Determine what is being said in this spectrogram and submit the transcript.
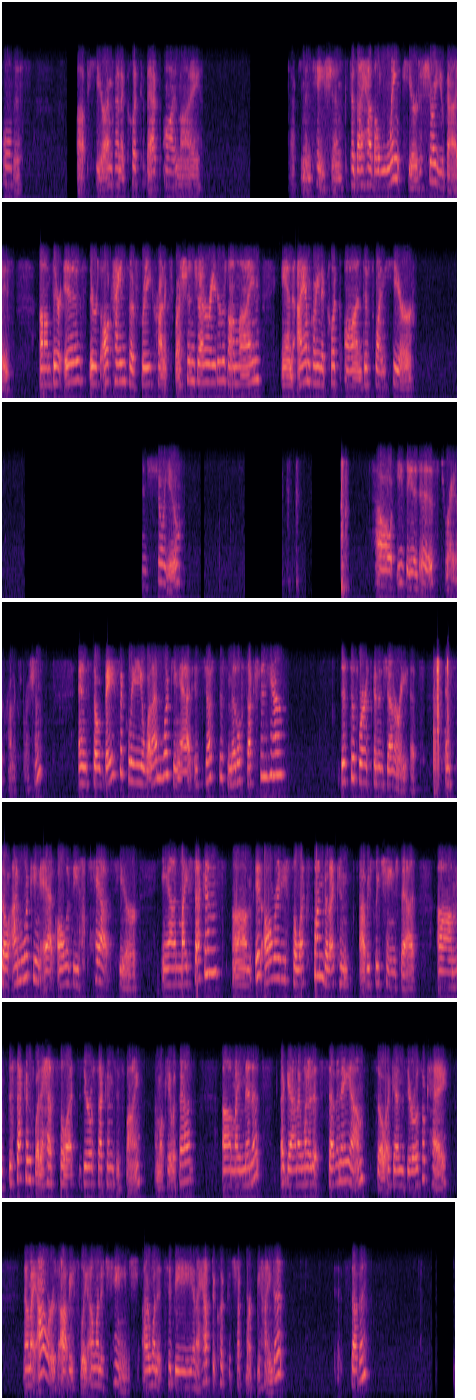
pull this up here. I'm going to click back on my documentation because I have a link here to show you guys. Um, there is, there's all kinds of free cron expression generators online, and I am going to click on this one here and show you how easy it is to write a cron expression. And so basically what I'm looking at is just this middle section here. This is where it's going to generate it. And so I'm looking at all of these tabs here, and my seconds, um, it already selects one, but I can obviously change that. Um, the seconds, what it has select, zero seconds is fine. I'm okay with that. Uh, my minutes, again, I want it at 7 a.m., so again, zero is okay. Now my hours, obviously, I want to change. I want it to be, and I have to click the check mark behind it. It's 7.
